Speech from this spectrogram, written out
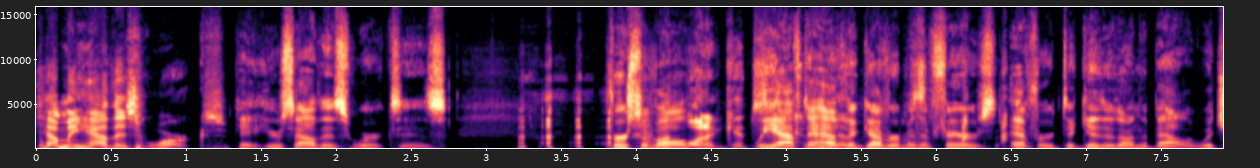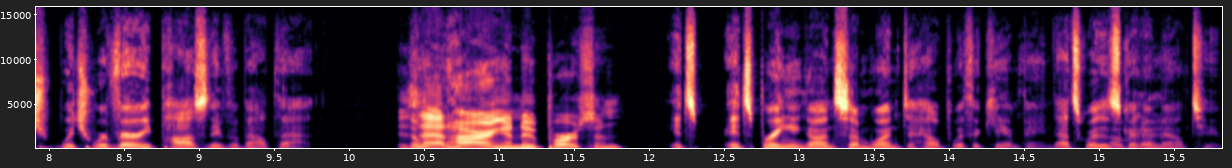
Tell me how this works. Okay, here's how this works is first of all, we have to have the government affairs effort to get it on the ballot, which which we're very positive about that. Is that hiring a new person? It's it's bringing on someone to help with the campaign. That's what it's going to amount to.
